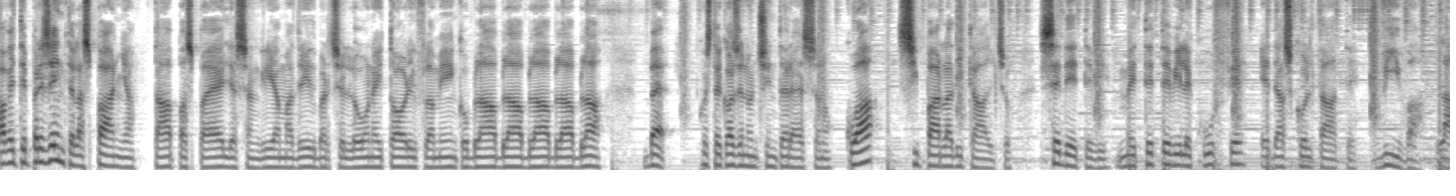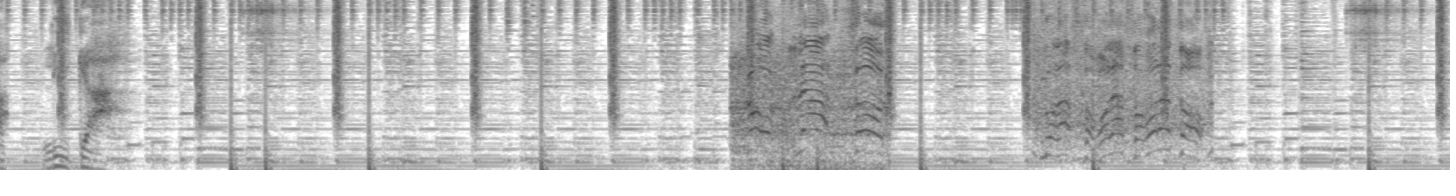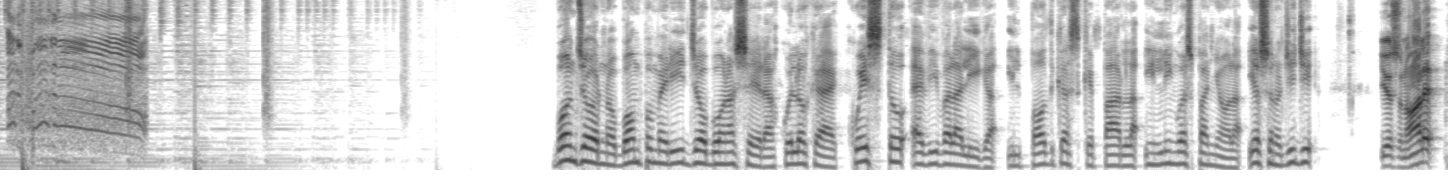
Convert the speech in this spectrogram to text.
Avete presente la Spagna? Tapas, paella, sangria, Madrid, Barcellona, i tori, il flamenco, bla bla bla bla bla. Beh, queste cose non ci interessano. Qua si parla di calcio. Sedetevi, mettetevi le cuffie ed ascoltate. Viva la Liga! Buongiorno, buon pomeriggio, buonasera. Quello che è, questo è Viva la Liga, il podcast che parla in lingua spagnola. Io sono Gigi Io sono Ale.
